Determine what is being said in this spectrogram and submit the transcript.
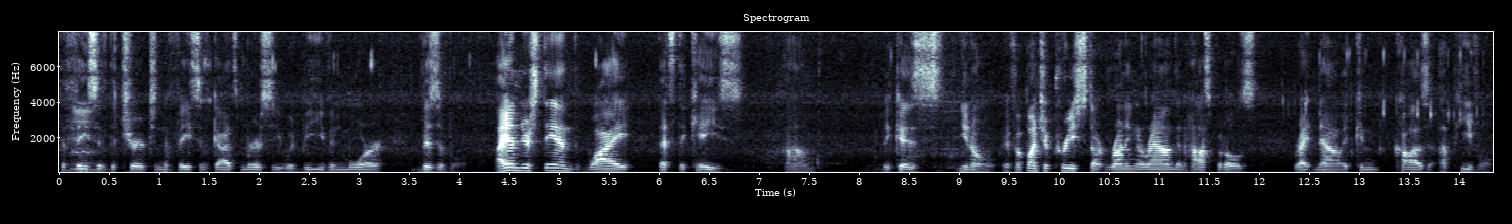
the face Mm. of the church and the face of God's mercy would be even more visible. I understand why that's the case. Um, because, you know, if a bunch of priests start running around in hospitals right now, it can cause upheaval.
